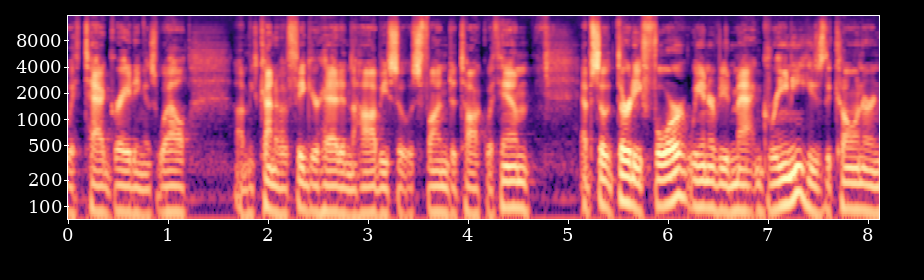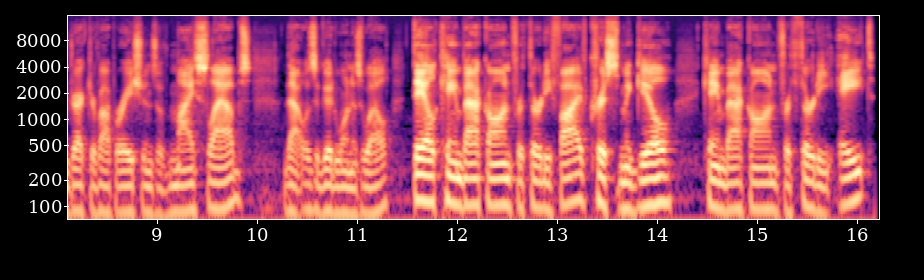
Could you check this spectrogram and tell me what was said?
with Tag Grading as well. Um, he's kind of a figurehead in the hobby, so it was fun to talk with him. Episode 34, we interviewed Matt Greeny. He's the co-owner and director of operations of My Slabs. That was a good one as well. Dale came back on for 35. Chris McGill came back on for 38.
